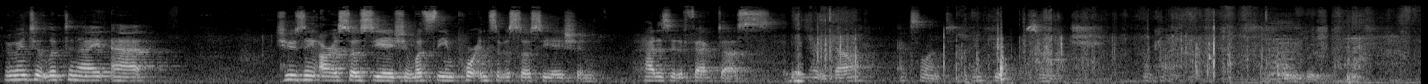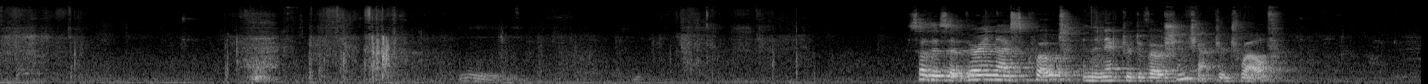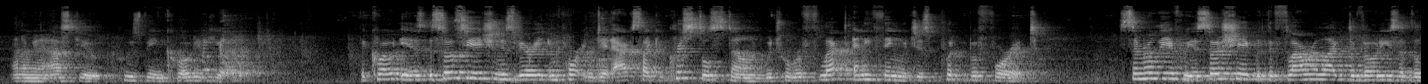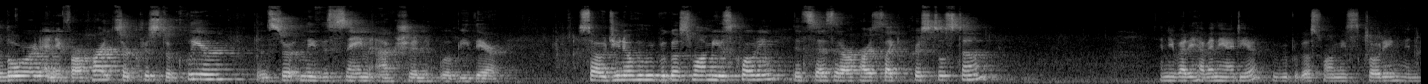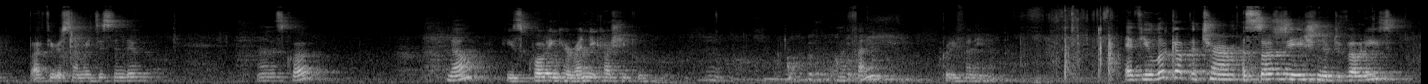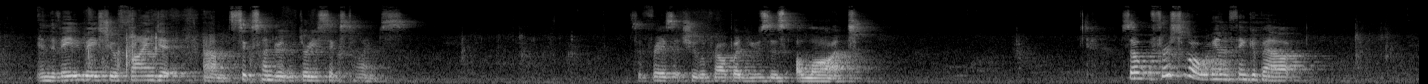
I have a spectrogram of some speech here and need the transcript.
We're going to look tonight at choosing our association. What's the importance of association? How does it affect us? There we go. Excellent. Thank you so much. Okay. Hmm. So there's a very nice quote in the Nectar Devotion, chapter 12. And I'm going to ask you who's being quoted here. The quote is Association is very important. It acts like a crystal stone which will reflect anything which is put before it. Similarly, if we associate with the flower like devotees of the Lord and if our hearts are crystal clear, then certainly the same action will be there. So, do you know who Rupa Goswami is quoting that says that our heart's like a crystal stone? Anybody have any idea who Rupa Goswami is quoting in Bhakti Rasamrita Sindhu? Know this quote? No? He's quoting Hiranyakashipu. Isn't funny? Pretty funny, huh? If you look up the term association of devotees in the database, you'll find it um, 636 times. It's a phrase that Srila Prabhupada uses a lot. So, first of all, we're going to think about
